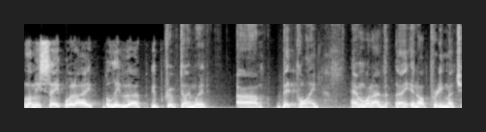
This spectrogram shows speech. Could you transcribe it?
let me state what I believe about crypto with um, Bitcoin, and what I've uh, you know pretty much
